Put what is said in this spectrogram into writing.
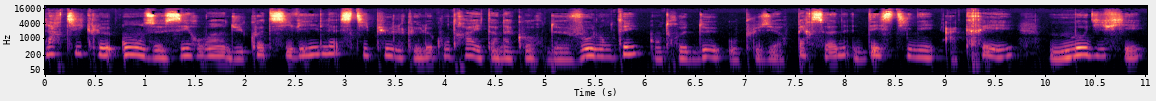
L'article 1101 du Code civil stipule que le contrat est un accord de volonté entre deux ou plusieurs personnes destiné à créer, modifier,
